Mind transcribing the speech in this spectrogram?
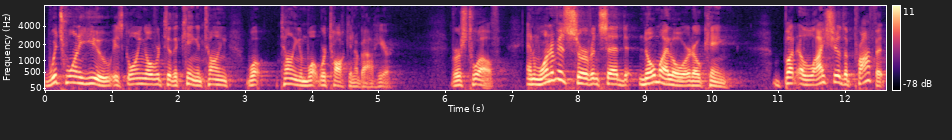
Which one of you is going over to the king and telling, what, telling him what we're talking about here? Verse 12. And one of his servants said, No, my lord, O king. But Elisha the prophet,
